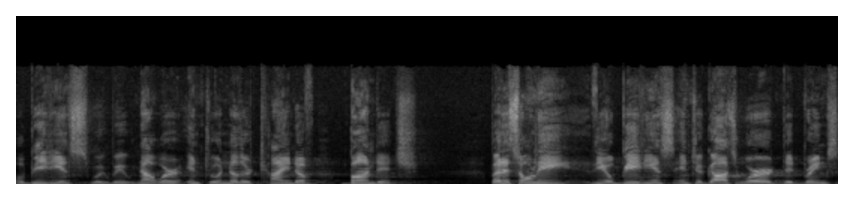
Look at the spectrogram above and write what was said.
Obedience, we, we, now we're into another kind of bondage. But it's only the obedience into God's word that brings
